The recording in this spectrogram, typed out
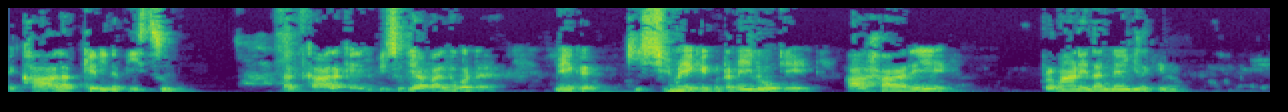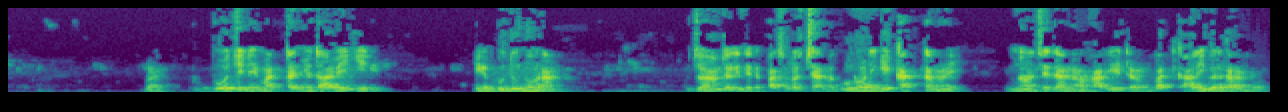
ඒ කාලක් කෙලින පිස්සු අත් කාලක් කෙලින පිස්සු දිහා බලනකොට මේක කිසිම එකෙකුට මේ ලෝකේ ආහාරයේ ප්‍රමාණය දන්නේ නැහැ කියලා කියනවා. භෝජනේ මත්ඤ්‍යතාවය කියන්නේ. ඒක බුදු නෝනා. බුදුහාමරගේ පසලොස් චර්ම ගුණ වලින් එකක් තමයි. උන්වහන්සේ දන්නවා හරියට වත් කාලේ ඉවර කරන්න ඕනේ.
